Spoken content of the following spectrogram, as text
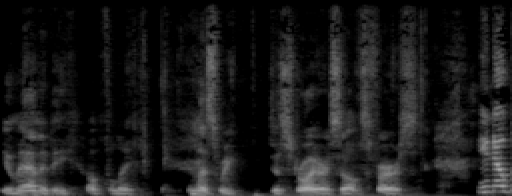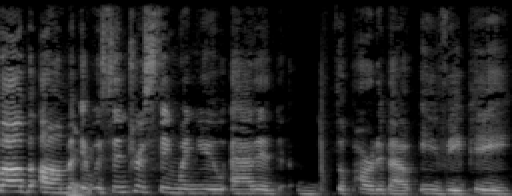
humanity hopefully unless we destroy ourselves first you know bob um, it was interesting when you added the part about evp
